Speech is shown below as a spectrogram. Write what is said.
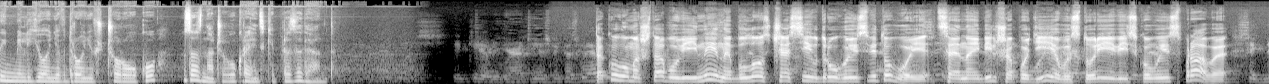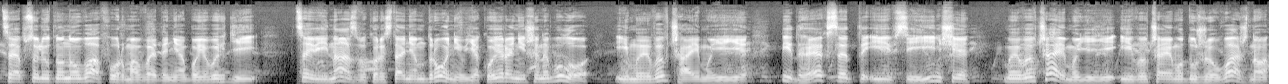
мільйонів дронів щороку, зазначив український президент. Такого масштабу війни не було з часів Другої світової. Це найбільша подія в історії військової справи. Це абсолютно нова форма ведення бойових дій. Це війна з використанням дронів, якої раніше не було, і ми вивчаємо її. Під Гексет і всі інші. Ми вивчаємо її і вивчаємо дуже уважно.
